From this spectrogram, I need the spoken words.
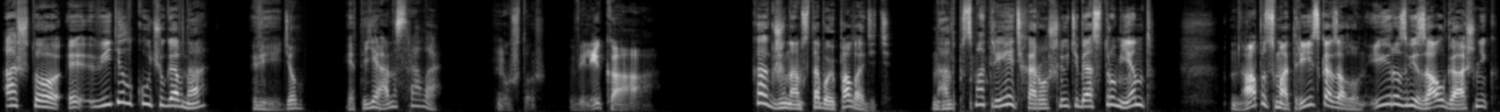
«А что, э, видел кучу говна?» «Видел. Это я насрала». «Ну что ж, велика». «Как же нам с тобой поладить? Надо посмотреть, хорош ли у тебя инструмент». «На, посмотри», — сказал он, и развязал гашник.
